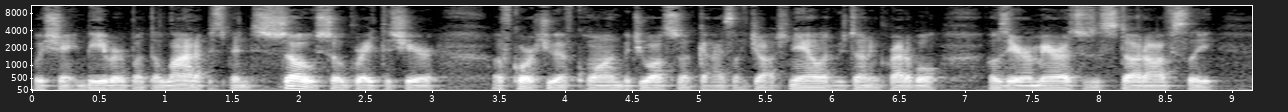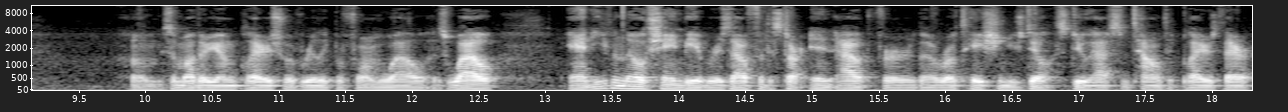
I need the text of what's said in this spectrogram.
with Shane Bieber. But the lineup has been so, so great this year. Of course, you have Kwan, but you also have guys like Josh Naylor, who's done incredible. Jose Ramirez, who's a stud, obviously. Um, some other young players who have really performed well as well. And even though Shane Bieber is out for the start and out for the rotation, you still do have some talented players there,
